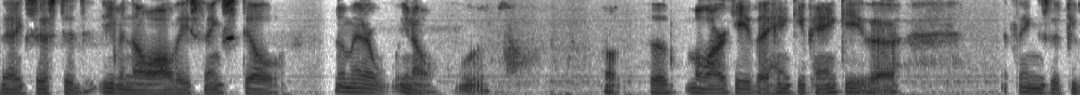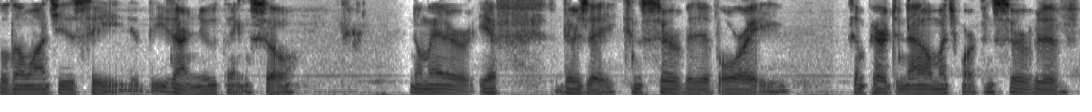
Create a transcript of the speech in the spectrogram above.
that existed, even though all these things still, no matter you know, the malarkey, the hanky panky, the things that people don't want you to see. These aren't new things, so no matter if there's a conservative or a compared to now, much more conservative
